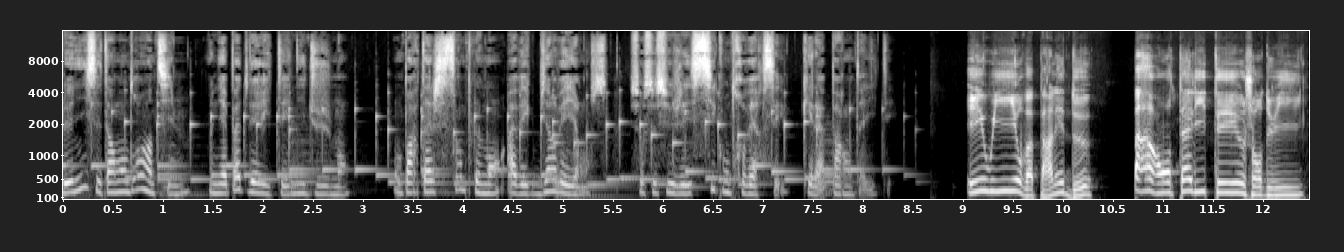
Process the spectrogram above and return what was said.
Le nid, c'est un endroit intime, où il n'y a pas de vérité ni de jugement. On partage simplement avec bienveillance sur ce sujet si controversé qu'est la parentalité. Et oui, on va parler de parentalité aujourd'hui.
